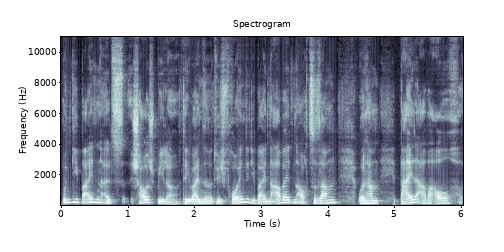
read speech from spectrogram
Und die beiden als Schauspieler, die beiden sind natürlich Freunde, die beiden arbeiten auch zusammen und haben beide aber auch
